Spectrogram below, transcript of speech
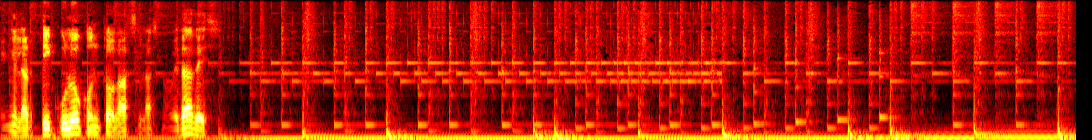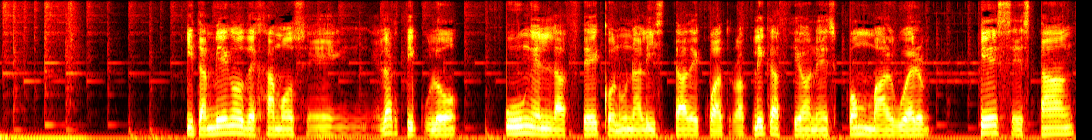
en el artículo con todas las novedades. Y también os dejamos en el artículo un enlace con una lista de cuatro aplicaciones con malware que se están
